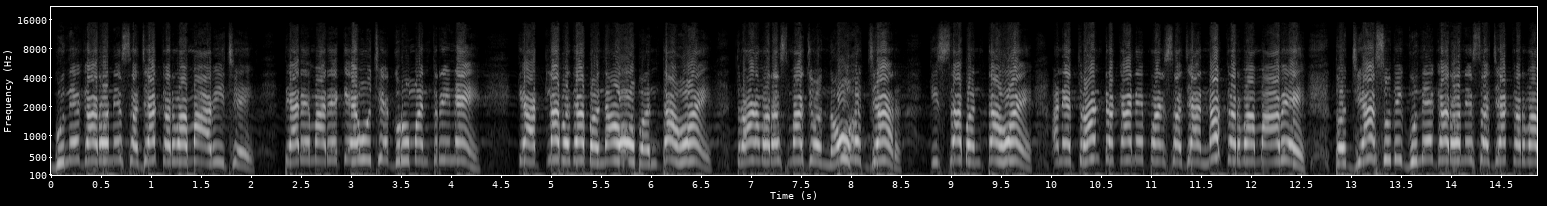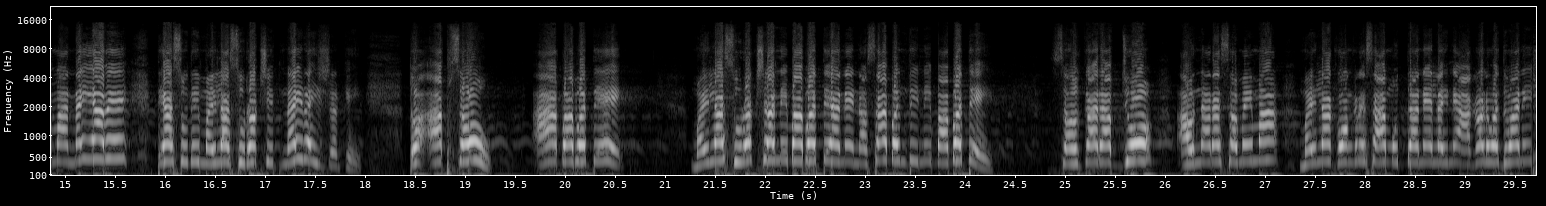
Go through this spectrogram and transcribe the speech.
ગુનેગારોને સજા કરવામાં આવી છે. ત્યારે મારે કહેવું છે ગૃહમંત્રીને કે આટલા બધા બનાવો બનતા હોય, ત્રણ વર્ષમાં જો નવ હજાર કિસ્સા બનતા હોય અને ત્રણ ટકાને પણ સજા ન કરવામાં આવે, તો જ્યાં સુધી ગુનેગારોને સજા કરવામાં નહીં આવે, ત્યાં સુધી મહિલા સુરક્ષિત નહીં રહી શકે. તો આપ સૌ આ બાબતે, મહિલા સુરક્ષાની બાબતે અને નશાબંધીની બાબતે સહકાર આપજો. આવનારા સમયમાં મહિલા કોંગ્રેસ આ મુદ્દાને લઈને આગળ વધવાની.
